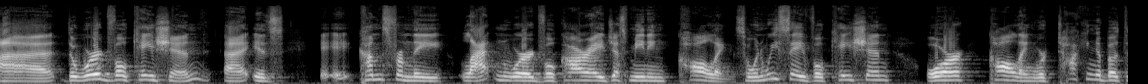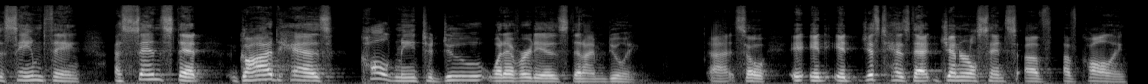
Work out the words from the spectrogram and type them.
Uh, the word vocation uh, is it comes from the Latin word vocare, just meaning calling. So when we say vocation or calling, we're talking about the same thing a sense that God has called me to do whatever it is that I'm doing. Uh, so it, it, it, just has that general sense of, of calling.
